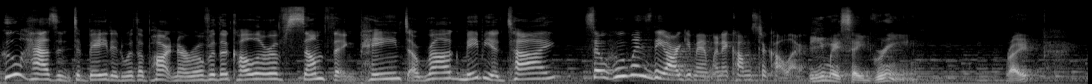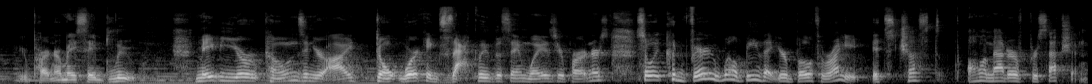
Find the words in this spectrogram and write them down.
Who hasn't debated with a partner over the color of something? Paint, a rug, maybe a tie? So, who wins the argument when it comes to color? You may say green, right? Your partner may say blue. Maybe your tones in your eye don't work exactly the same way as your partner's, so it could very well be that you're both right. It's just all a matter of perception.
